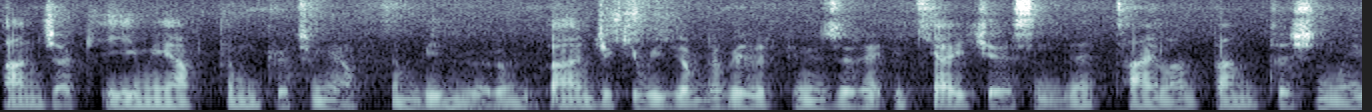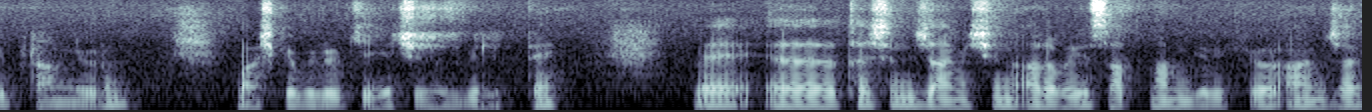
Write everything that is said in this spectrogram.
Ancak iyi mi yaptım, kötü mü yaptım bilmiyorum. Daha önceki videomda belirttiğim üzere iki ay içerisinde Tayland'dan taşınmayı planlıyorum. Başka bir ülke geçeceğiz birlikte. Ve e, taşınacağım için arabayı satmam gerekiyor. Ancak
